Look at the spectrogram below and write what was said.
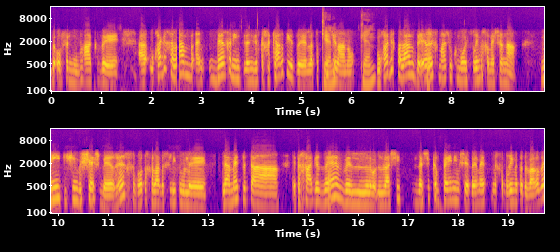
באופן מובהק, והוא חג החלב, בערך אני, אני דווקא חקרתי את זה לתפקיד כן. שלנו, כן, והוא חג החלב בערך משהו כמו 25 שנה. מ-96 בערך, חברות החלב החליטו ל- לאמץ את, ה, את החג הזה ולהשיק להשיק קמפיינים שבאמת מחברים את הדבר הזה,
